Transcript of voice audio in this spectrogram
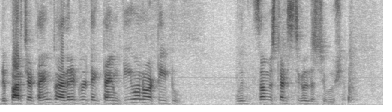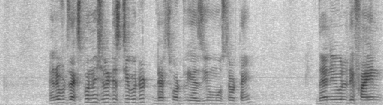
departure times, either it will take time T1 or T2 with some statistical distribution. And if it is exponentially distributed, that is what we assume most of the time, then you will define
